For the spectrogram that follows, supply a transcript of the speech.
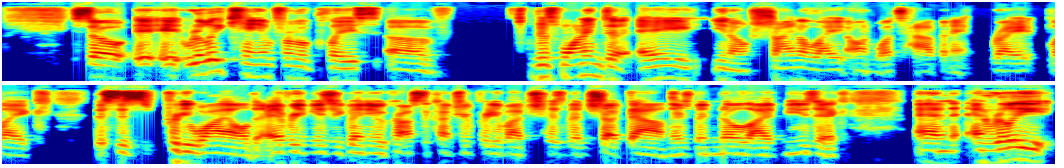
So it, it really came from a place of just wanting to a you know shine a light on what's happening right? Like this is pretty wild. Every music venue across the country pretty much has been shut down. There's been no live music. And and really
